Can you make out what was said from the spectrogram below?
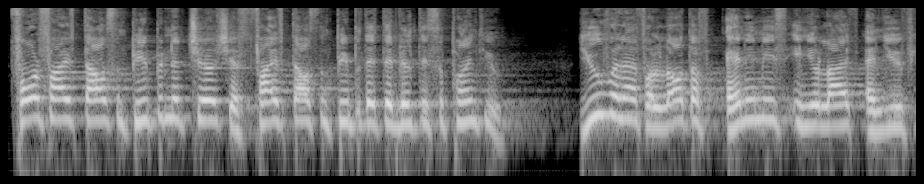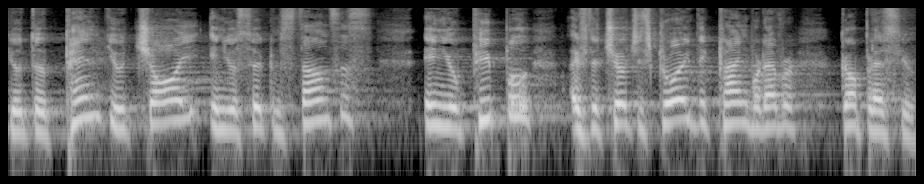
four or 5,000 people in the church, you have 5,000 people that they will disappoint you. You will have a lot of enemies in your life, and if you depend your joy in your circumstances, in your people, if the church is growing, declining, whatever, God bless you.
